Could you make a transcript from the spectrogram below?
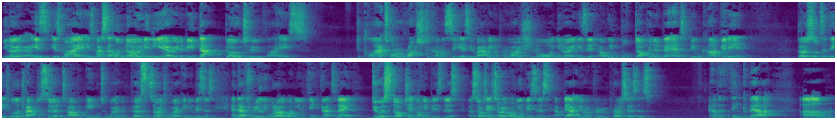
You know, is, is, my, is my salon known in the area to be that go-to place? Do clients want to rush to come and see us if we're having a promotion or, you know, is it, are we booked up in advance and people can't get in? Those sorts of things will attract a certain type of people to work, person, sorry, to work in your business. And that's really what I want you to think about today. Do a stock check on your business, a stock check, sorry, on your business about your recruitment processes. Have a think about, um,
